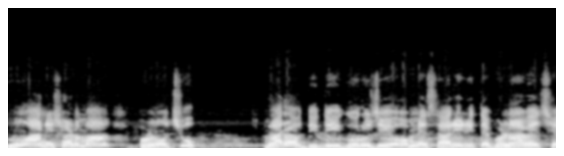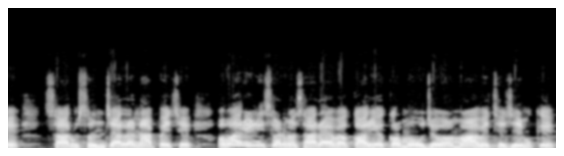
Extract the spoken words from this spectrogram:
હું આ નિશાળમાં ભણું છું. મારા દીદી ગુરુજી અમને સારી રીતે ભણાવે છે, સારું સંચાલન આપે છે. અમારી નિશાળમાં સારા એવા કાર્યક્રમો ઉજવવામાં આવે છે, જેમ કે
